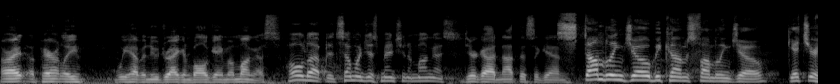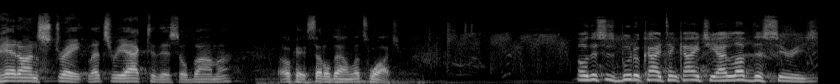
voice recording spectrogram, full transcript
All right, apparently we have a new Dragon Ball game among us. Hold up. Did someone just mention Among Us? Dear God, not this again. Stumbling Joe becomes Fumbling Joe. Get your head on straight. Let's react to this, Obama. Okay, settle down. Let's watch. Oh, this is Budokai Tenkaichi. I love this series.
